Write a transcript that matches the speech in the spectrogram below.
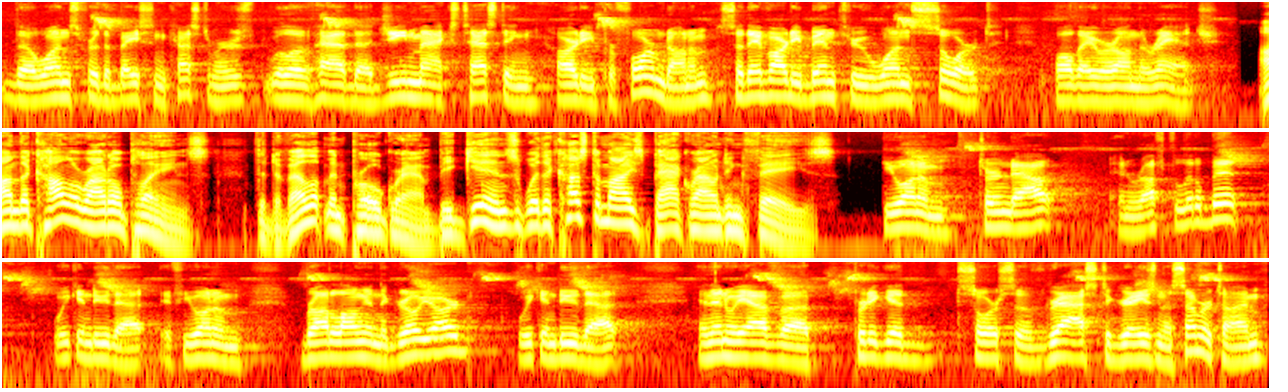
the ones for the basin customers will have had uh, GeneMax testing already performed on them, so they've already been through one sort while they were on the ranch. On the Colorado Plains, the development program begins with a customized backgrounding phase. If you want them turned out and roughed a little bit, we can do that. If you want them brought along in the grow yard, we can do that. And then we have a pretty good source of grass to graze in the summertime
